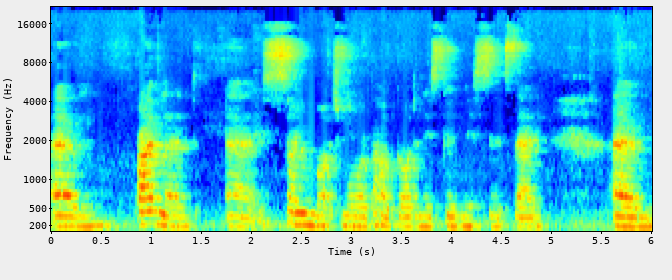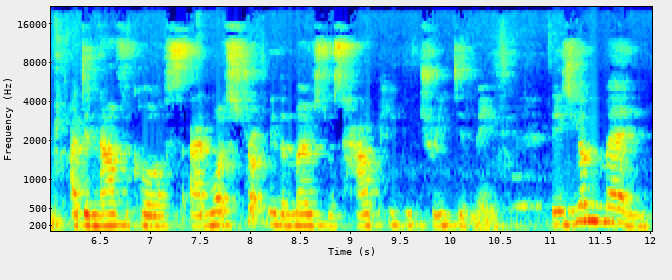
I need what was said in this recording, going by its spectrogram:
Um, I've learned uh, so much more about God and His goodness since then. Um, I did an Alpha course, and what struck me the most was how people treated me. These young men,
